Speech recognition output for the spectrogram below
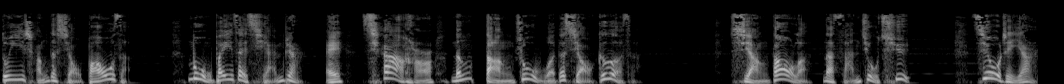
堆成的小包子，墓碑在前边，哎，恰好能挡住我的小个子。想到了，那咱就去。就这样，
